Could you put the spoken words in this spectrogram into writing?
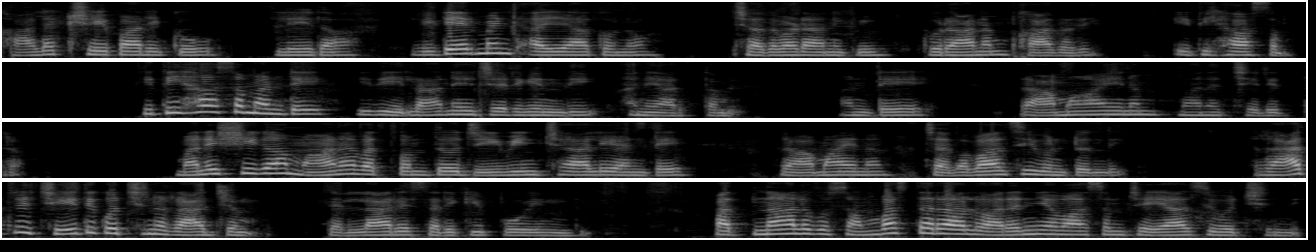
కాలక్షేపానికో లేదా రిటైర్మెంట్ అయ్యాకనో చదవడానికి పురాణం కాదది. ఇతిహాసం. ఇతిహాసం అంటే ఇది ఇలానే జరిగింది అని అర్థం. అంటే రామాయణం మన చరిత్ర. మనిషిగా మానవత్వంతో జీవించాలి అంటే రామాయణం చదవాల్సి ఉంటుంది. రాత్రి చేతికొచ్చిన రాజ్యం తెల్లారేసరికి పోయింది. పద్నాలుగు సంవత్సరాలు అరణ్యవాసం చేయాల్సి వచ్చింది.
